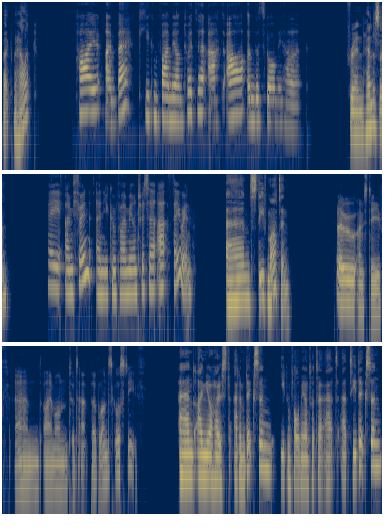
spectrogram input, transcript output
Beck Mihalik. Hi, I'm Beck. You can find me on Twitter at r underscore Mihalik. Thrin Henderson. Hey, I'm Thrin, and you can find me on Twitter at Therin. And Steve Martin. Hello, I'm Steve, and I'm on Twitter at purple underscore Steve. And I'm your host, Adam Dixon. You can follow me on Twitter at, at tdixon,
